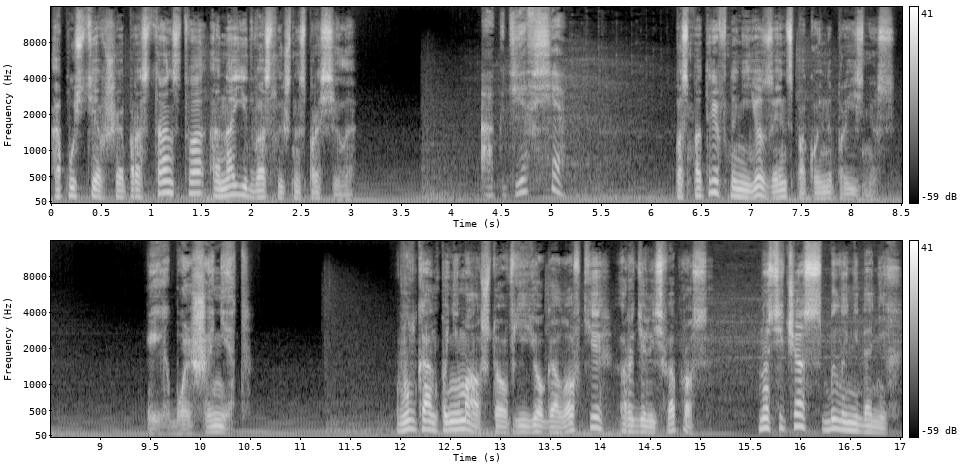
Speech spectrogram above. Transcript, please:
опустевшее пространство, она едва слышно спросила. «А где все?» Посмотрев на нее, Зейн спокойно произнес. «Их больше нет». Вулкан понимал, что в ее головке родились вопросы. Но сейчас было не до них.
